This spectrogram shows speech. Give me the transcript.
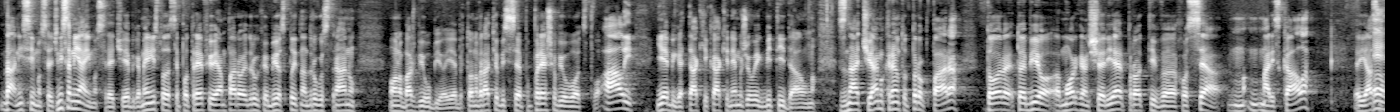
da, nisi imao sreće. Nisam ni ja imao sreće, jebi ga. Meni isto da se potrefio jedan par ovaj drugi koji je bio split na drugu stranu, ono, baš bi ubio, jebi. To ono, vratio bi se, prešao bi u vodstvo. Ali, jebi ga, tak je kak je, ne može uvijek biti idealno. Znači, ajmo krenuti od prvog para. To, je- to je bio Morgan Charrier protiv eh, Josea M- Mariskala. E, Ja sam, E,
